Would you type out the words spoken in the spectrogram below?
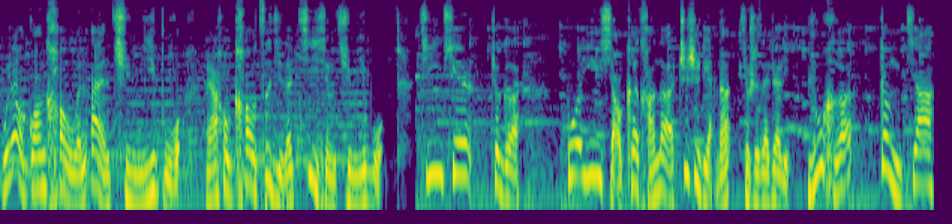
不要光靠文案去弥补，然后靠自己的记性去弥补。今天这个播音小课堂的知识点呢，就是在这里，如何更加。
